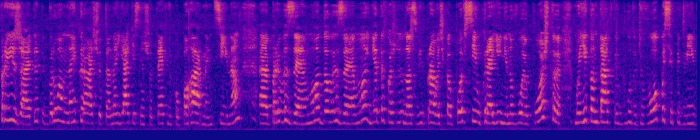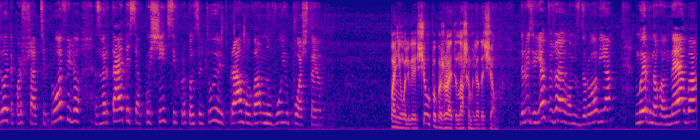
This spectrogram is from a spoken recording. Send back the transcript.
Приїжджайте, підберу вам найкращу та найякіснішу техніку по гарним цінам. Е, Привеземо, довеземо. Є також у нас відправочка по всій Україні новою поштою. Мої контакти будуть в описі під відео, також в шапці профілю. Звертайтеся, пишіть, всіх проконсультую, відправимо вам новою поштою. Пані Ольвія, що ви побажаєте нашим глядачам? Друзі, я бажаю вам здоров'я, мирного неба,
